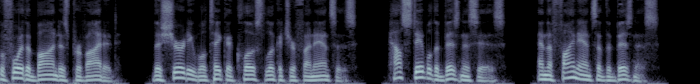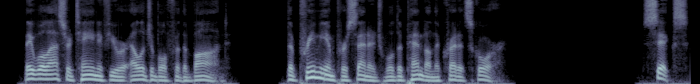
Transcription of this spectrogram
Before the bond is provided, the surety will take a close look at your finances, how stable the business is, and the finance of the business. They will ascertain if you are eligible for the bond. The premium percentage will depend on the credit score. 6.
